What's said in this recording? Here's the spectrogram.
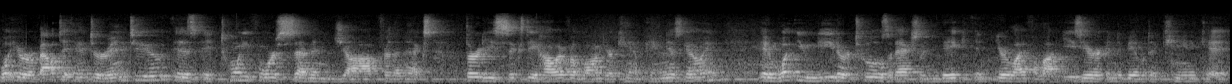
What you're about to enter into is a 24-7 job for the next 30, 60, however long your campaign is going. And what you need are tools that actually make your life a lot easier and to be able to communicate.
